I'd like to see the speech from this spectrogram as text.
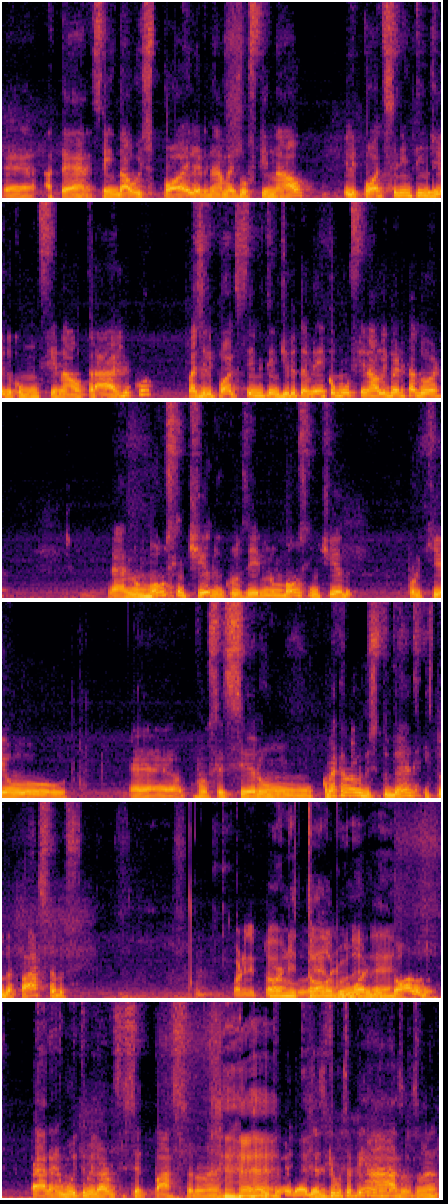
É, até sem dar o spoiler, né? Mas o final ele pode ser entendido como um final trágico, mas ele pode ser entendido também como um final libertador, né? Num bom sentido, inclusive, num bom sentido, porque o é, você ser um como é que é o nome do estudante que estuda pássaros? Ornitólogo. Ornitólogo, é, um né? ornitólogo. Cara, é muito melhor você ser pássaro, né? É muito melhor, desde que você tenha asas, né?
